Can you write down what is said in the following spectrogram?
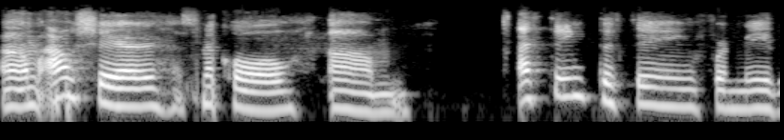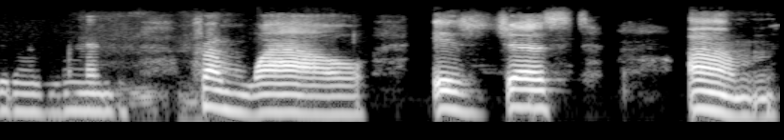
Um, I'll share. It's Nicole. Um, I think the thing for me that I learned from WoW is just um,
